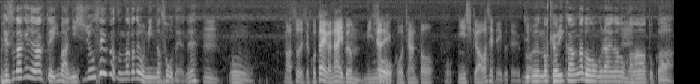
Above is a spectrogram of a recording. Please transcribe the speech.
フェスだけじゃなくて今日常生活の中でもみんなそうだよね。うん。うん。うんまあそうですね答えがない分みんなでこうちゃんと認識を合わせていくというか。自分の距離感がどのぐらいなのかなとか、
